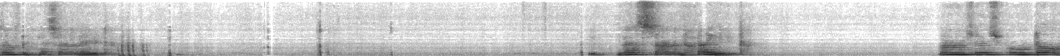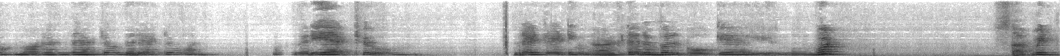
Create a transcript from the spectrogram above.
them fitness and light. Fitness and height. And choose photo, moderately active, very active, and very active. Light rating, alterable, okay, good. Submit.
